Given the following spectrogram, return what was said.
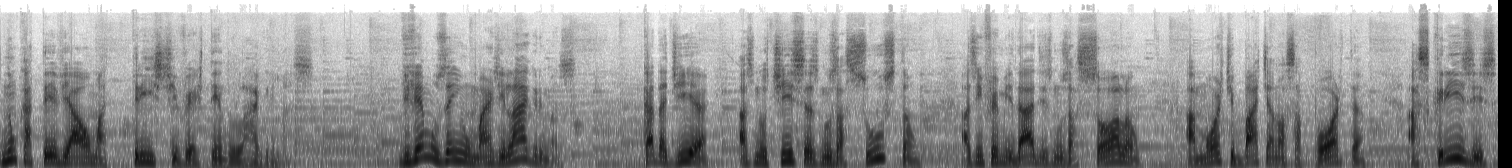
nunca teve a alma triste vertendo lágrimas? Vivemos em um mar de lágrimas. Cada dia as notícias nos assustam, as enfermidades nos assolam, a morte bate à nossa porta, as crises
